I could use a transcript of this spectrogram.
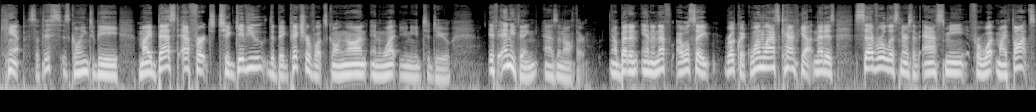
camp. So, this is going to be my best effort to give you the big picture of what's going on and what you need to do, if anything, as an author. Now, but in, in, enough, I will say real quick one last caveat, and that is several listeners have asked me for what my thoughts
